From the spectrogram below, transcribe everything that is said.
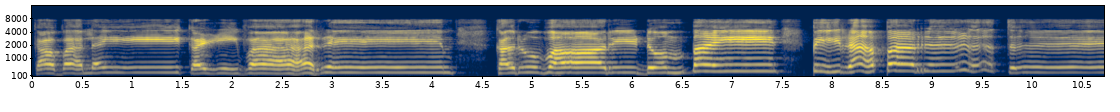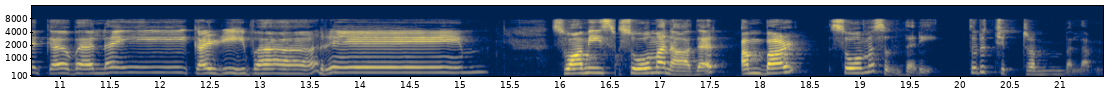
கவலை கழிவாரே. கருவாரிடும்பை பிறப்பருத்து கவலை கழிவாரே. சுவாமி சோமநாதர் அம்பாள் சோமசுந்தரி திருச்சிற்றம்பலம்.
